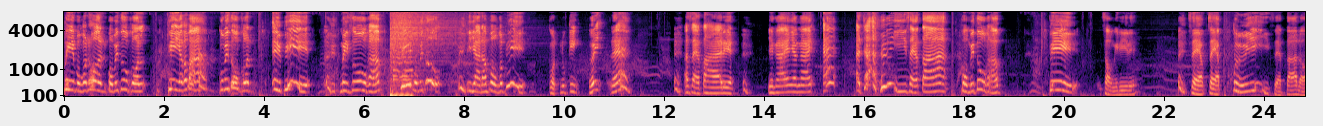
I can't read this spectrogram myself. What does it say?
พี่ผมขอโทษ ผมไม่สู้คน พี่อย่าเข้ามา กูไม่สู้คน เอ้ยพี่ ไม่สู้ครับ พี่ผมไม่สู้ อย่าทำผมกับพี่ กดลูกกิ้ง เฮ้ยนะอาแสบตาดิยังไงยังไงเอ๊ะอาจจะเฮ้ยแสบตา ผมไม่สู้ครับ พี่ส่องอีกทีดิแสบแสบมือแสบตาเหรอ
